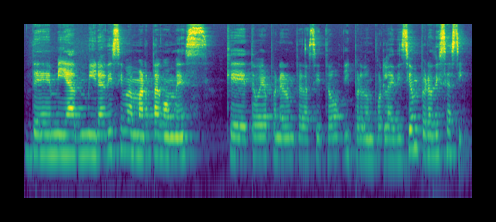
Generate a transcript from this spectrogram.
de mi admiradísima Marta Gómez, que te voy a poner un pedacito y perdón por la edición, pero dice así.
